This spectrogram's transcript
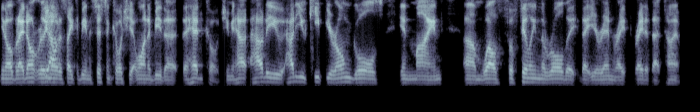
You know, but I don't really know what it's like to be an assistant coach yet want to be the the head coach. I mean, how how do you how do you keep your own goals in mind um, while fulfilling the role that, that you're in right right at that time.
